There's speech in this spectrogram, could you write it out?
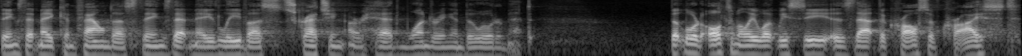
things that may confound us, things that may leave us scratching our head, wondering in bewilderment. But Lord, ultimately, what we see is that the cross of Christ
